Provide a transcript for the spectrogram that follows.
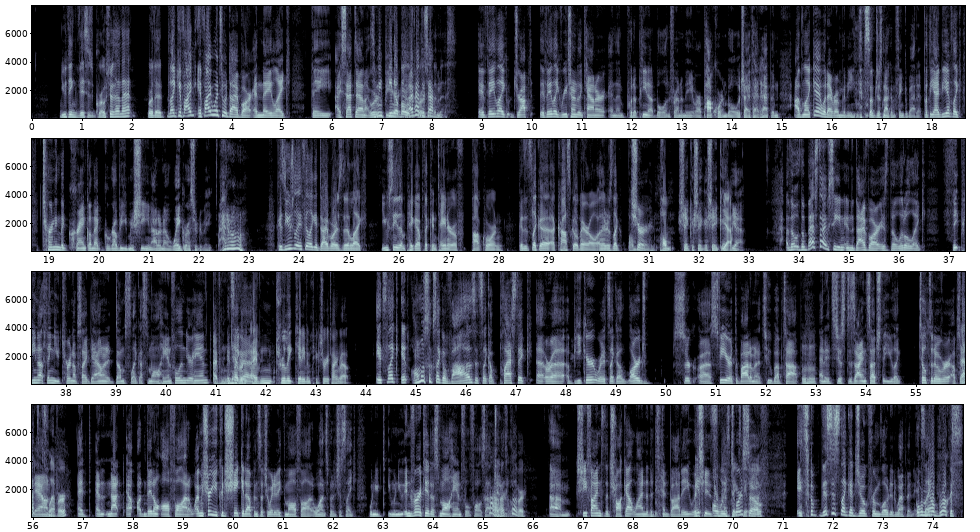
You think this is grosser than that, or the? Like if I if I went to a dive bar and they like they I sat down, I ordered me, a beer, peanut bowl I've had this happen. than this. If they like dropped if they like reach under the counter and then put a peanut bowl in front of me or a popcorn bowl which i've had happen i'm like yeah whatever i'm gonna eat this i'm just not gonna think about it but the idea of like turning the crank on that grubby machine i don't know way grosser to me I don't know. Because usually I feel like at dive bars, they're like, you see them pick up the container of popcorn because it's like a, a Costco barrel, and they're just like, pump, sure pump. shake a shake a shake a Yeah. yeah though the best i've seen in the dive bar is the little like th- peanut thing you turn upside down and it dumps like a small handful into your hand I've it's never, like a, I've n- truly can't even picture what you're talking about. it's like it almost looks like a vase. It's like a plastic uh, or a, a beaker where it's like a large cir- uh, sphere at the bottom and a tube up top, Mhm. and it's just designed such that you like tilt it over upside That's down, clever. and and not uh, they don't all fall out. At, I'm sure you could shake it up in such a way to make them all fall out at once, but it's just like when you when you invert it, a small handful falls out. Oh, generally. that's clever. Um, she finds the chalk outline of the dead body, which It is always a torso. It's a, this is like a joke from Loaded Weapon. It's Or like Mel Brooks.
